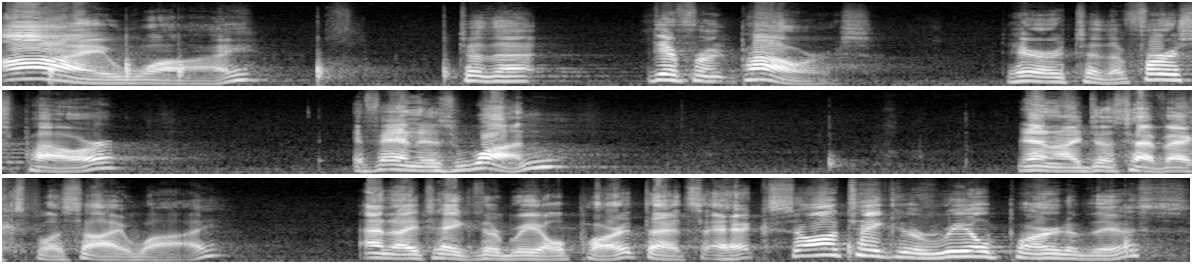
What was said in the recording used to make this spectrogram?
iy to the different powers. Here to the first power, if n is 1, then I just have x plus iy. And I take the real part, that's x. So I'll take the real part of this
